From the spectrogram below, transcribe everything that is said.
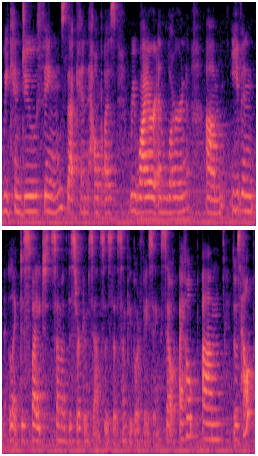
we can do things that can help us rewire and learn, um, even like despite some of the circumstances that some people are facing. So I hope um, those help.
